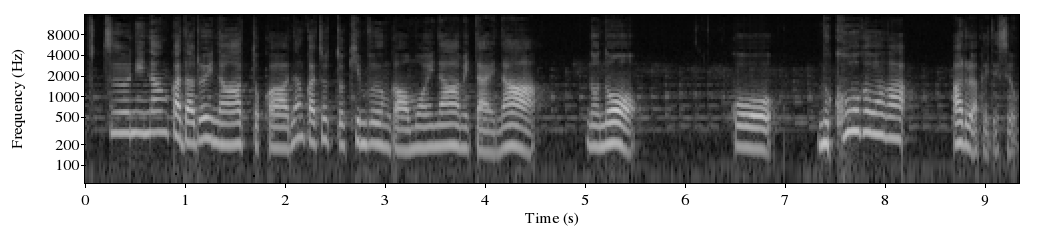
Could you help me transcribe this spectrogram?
普通になんかだるいなとかなんかちょっと気分が重いなみたいなののこう向こう側があるわけですよ。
